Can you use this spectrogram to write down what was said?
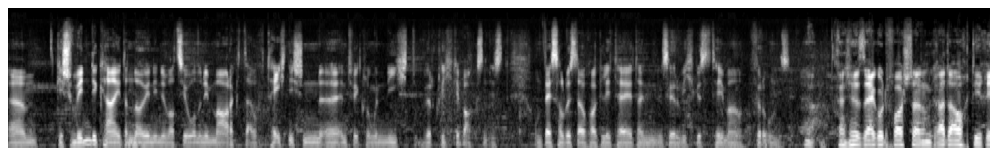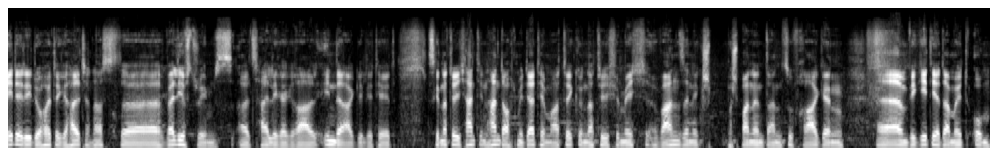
ähm, Geschwindigkeit an neuen Innovationen im Markt, auch technischen äh, Entwicklungen nicht wirklich gewachsen ist. Und deshalb ist auch Agilität ein sehr wichtiges Thema für uns. Ja, kann ich mir sehr gut vorstellen. Und gerade auch die Rede, die du heute gehalten hast, äh, Value Streams als heiliger Gral in der Agilität. Das geht natürlich Hand in Hand auch mit der Thematik und natürlich für mich wahnsinnig spannend dann zu fragen, äh, wie geht ihr damit um?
